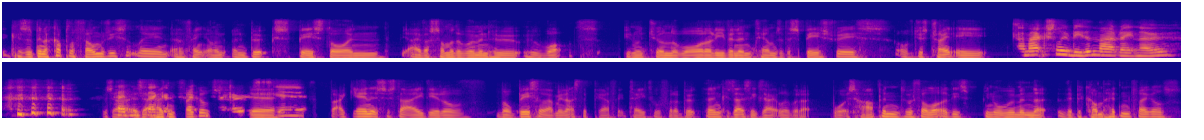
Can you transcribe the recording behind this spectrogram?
because there's been a couple of films recently, and I think on, on books based on either some of the women who who worked you know, during the war or even in terms of the space race of just trying to. I'm actually reading that right now. is that, is that Hidden Figures? Hidden Figures? Yeah. yeah. But again, it's just that idea of well, basically, I mean, that's the perfect title for a book then, because that's exactly what it, what's happened with a lot of these, you know, women that they become hidden figures.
